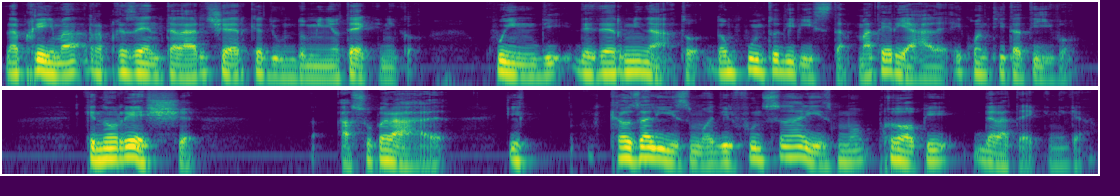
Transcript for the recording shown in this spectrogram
La prima rappresenta la ricerca di un dominio tecnico, quindi determinato da un punto di vista materiale e quantitativo, che non riesce a superare il causalismo ed il funzionalismo propri della tecnica.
